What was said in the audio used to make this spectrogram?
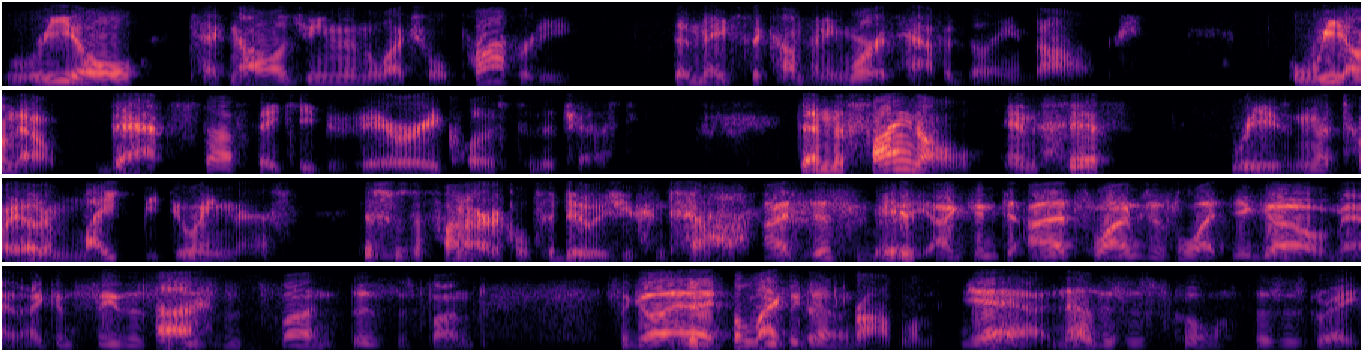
real technology and intellectual property that makes the company worth half a billion dollars? We don't know. That stuff they keep very close to the chest. Then the final and fifth reason that Toyota might be doing this this was a fun article to do, as you can tell. I, this it, I can. That's why I'm just letting you go, man. I can see this. Uh, this is fun. This is fun. So go ahead. It's the Lexus problem. Yeah. No, this is cool. This is great.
